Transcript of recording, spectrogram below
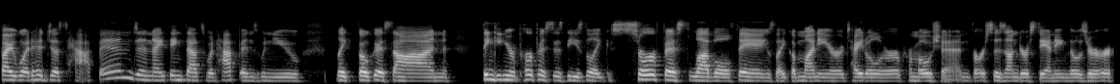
by what had just happened. And I think that's what happens when you like focus on thinking your purpose is these like surface level things like a money or a title or a promotion versus understanding those are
